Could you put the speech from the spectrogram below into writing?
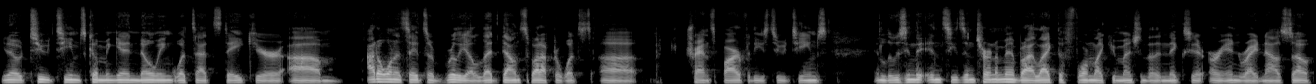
you know, two teams coming in knowing what's at stake here. Um, I don't want to say it's a really a letdown spot after what's uh, transpired for these two teams in losing the in-season tournament, but I like the form, like you mentioned, that the Knicks are in right now. So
